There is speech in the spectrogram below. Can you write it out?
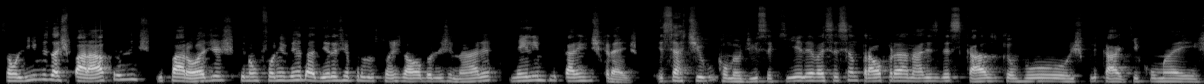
são livres as paráfrases e paródias que não forem verdadeiras reproduções da obra originária nem lhe implicarem descrédito. Esse artigo, como eu disse aqui, ele vai ser central para a análise desse caso que eu vou explicar aqui com mais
